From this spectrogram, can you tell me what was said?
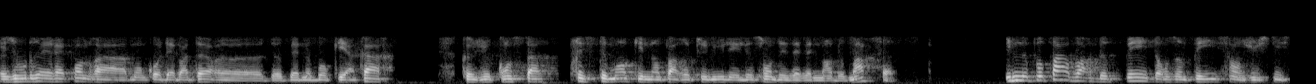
Et je voudrais répondre à mon co-débatteur euh, de Benobo Kiakar que je constate tristement qu'ils n'ont pas retenu les leçons des événements de mars. Il ne peut pas avoir de paix dans un pays sans justice.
